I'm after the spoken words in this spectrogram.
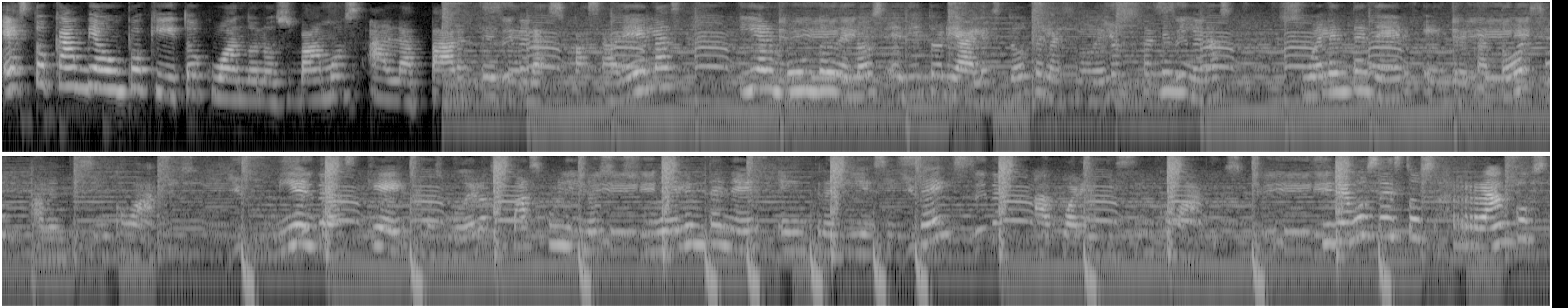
Esto cambia un poquito cuando nos vamos a la parte de las pasarelas y el mundo de los editoriales, donde las modelos femeninas suelen tener entre 14 a 25 años, mientras que los modelos masculinos suelen tener entre 16 a 45 años. Si vemos estos rangos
